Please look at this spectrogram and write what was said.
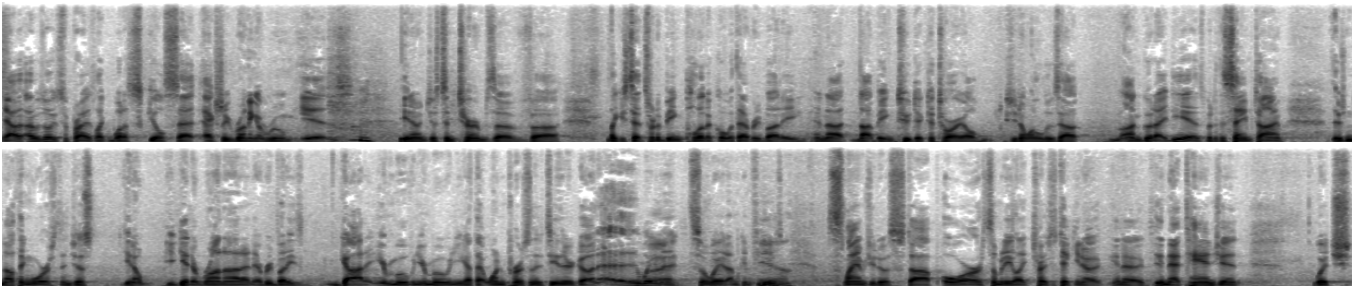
Yeah, I was always surprised, like what a skill set actually running a room is. You know, just in terms of, uh, like you said, sort of being political with everybody and not not being too dictatorial because you don't want to lose out on good ideas. But at the same time, there's nothing worse than just you know you get a run on it, everybody's got it, you're moving, you're moving, you got that one person that's either going, eh, wait a minute, so wait, I'm confused, Yeah. slams you to a stop, or somebody like tries to take you in a in a in that tangent which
